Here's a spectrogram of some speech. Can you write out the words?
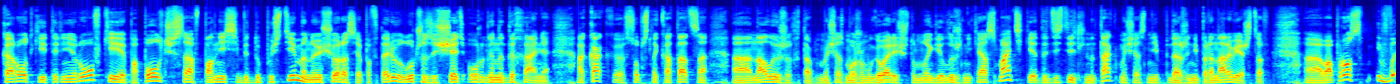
короткие тренировки по полчаса вполне себе допустимы, но еще раз я повторю, лучше защищать органы дыхания. А как, собственно, собственно, кататься а, на лыжах. Там мы сейчас можем говорить, что многие лыжники астматики, это действительно так, мы сейчас не, даже не про норвежцев. А, вопрос в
